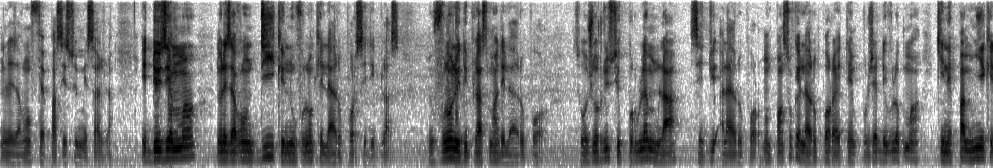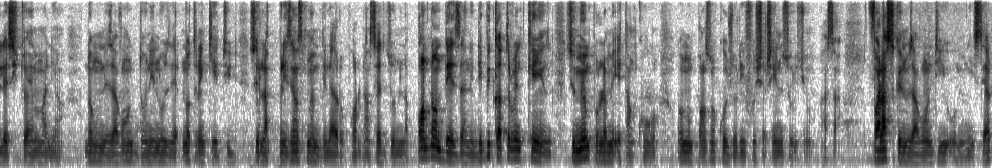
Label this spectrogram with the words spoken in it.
Nous les avons fait passer ce message-là. Et deuxièmement, nous les avons dit que nous voulons que l'aéroport se déplace. Nous voulons le déplacement de l'aéroport. Aujourd'hui, ce problème-là, c'est dû à l'aéroport. Nous pensons que l'aéroport a été un projet de développement qui n'est pas mieux que les citoyens maliens. Donc, nous avons donné notre inquiétude sur la présence même de l'aéroport dans cette zone-là. Pendant des années, depuis 1995, ce même problème est en cours. Donc, nous pensons qu'aujourd'hui, il faut chercher une solution à ça. Voilà ce que nous avons dit au ministère.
